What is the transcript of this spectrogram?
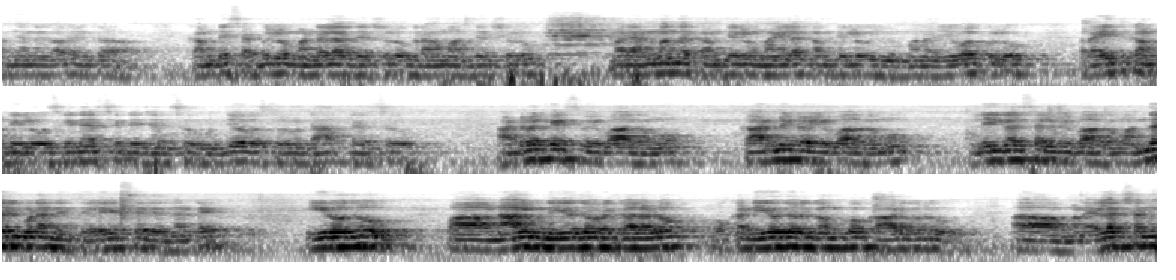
అంజన్న గారు ఇంకా కమిటీ సభ్యులు మండల అధ్యక్షులు గ్రామ అధ్యక్షులు మరి అనుబంధ కమిటీలు మహిళా కమిటీలు మన యువకులు రైతు కమిటీలు సీనియర్ సిటిజన్స్ ఉద్యోగస్తులు డాక్టర్స్ అడ్వకేట్స్ విభాగము కార్మిక విభాగము లీగల్ సెల్ విభాగం అందరికీ కూడా నేను తెలియజేసేది ఏంటంటే ఈరోజు నాలుగు నియోజకవర్గాలలో ఒక నియోజకవర్గంకు ఒక ఆరుగురు మన ఎలక్షన్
